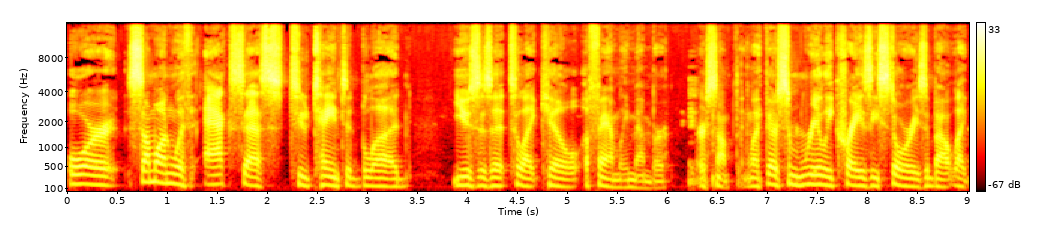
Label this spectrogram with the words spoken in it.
or someone with access to tainted blood uses it to like kill a family member or something. Like there's some really crazy stories about like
